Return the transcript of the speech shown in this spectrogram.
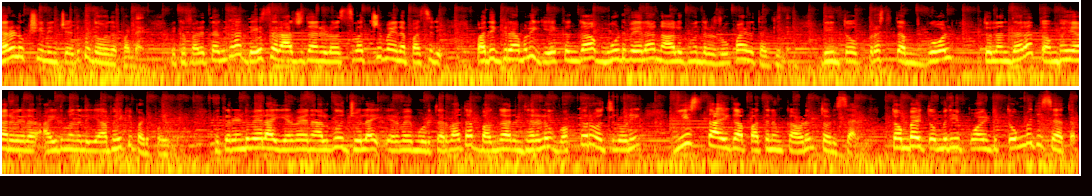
ధరలు క్షీణించేందుకు దోహదపడ్డాయి. ఇక ఫలితంగా దేశ రాజధానిలో స్వచ్ఛమైన పసిడి పది గ్రాములు ఏకంగా మూడు వేల నాలుగు వందల రూపాయలు తగ్గింది. దీంతో ప్రస్తుతం గోల్డ్ తులం ధర తొంభై ఆరు వేల ఐదు వందల యాభైకి పడిపోయింది. ఇక రెండు వేల ఇరవై నాలుగు జూలై ఇరవై మూడు తర్వాత బంగారం ధరలు ఒక్క రోజులోనే ఈ స్థాయిగా పతనం కావడం తొలిసారి. తొంభై తొమ్మిది పాయింట్ తొమ్మిది శాతం.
